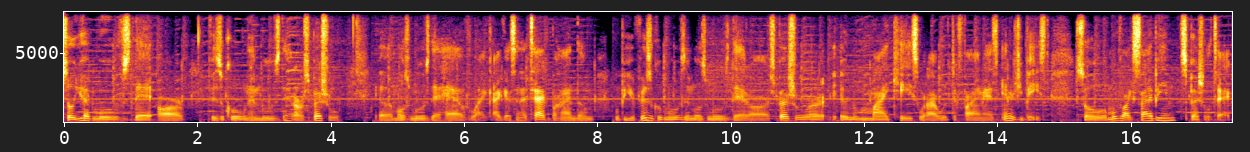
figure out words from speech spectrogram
So you have moves that are physical and moves that are special. Uh, most moves that have like I guess an attack behind them will be your physical moves, and most moves that are special are in my case what I would define as energy based. So a move like Psybeam, special attack.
